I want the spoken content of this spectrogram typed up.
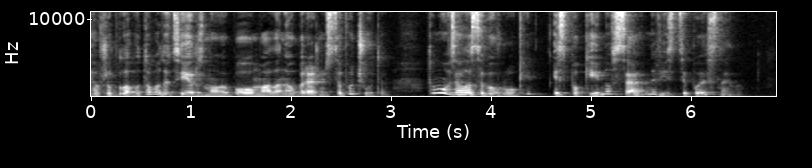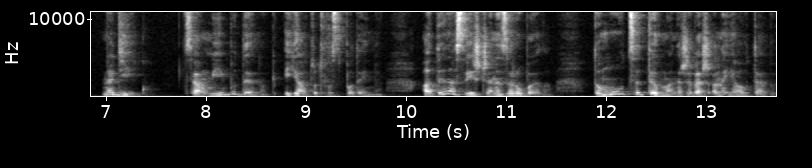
Я вже була готова до цієї розмови, бо мала необережність це почути. Тому взяла себе в руки і спокійно все невістці пояснила. Надійко, це мій будинок, і я тут господиня, а ти на свій ще не заробила. Тому це ти в мене живеш, а не я у тебе.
